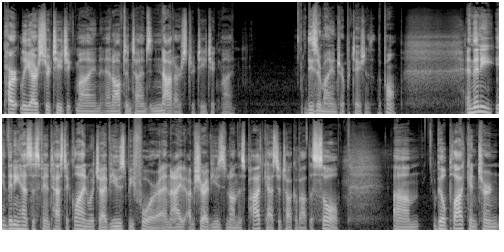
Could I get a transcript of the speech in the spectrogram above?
Partly our strategic mind, and oftentimes not our strategic mind. These are my interpretations of the poem. And then he then he has this fantastic line, which I've used before, and I, am sure I've used it on this podcast to talk about the soul. Um, Bill Plotkin turned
